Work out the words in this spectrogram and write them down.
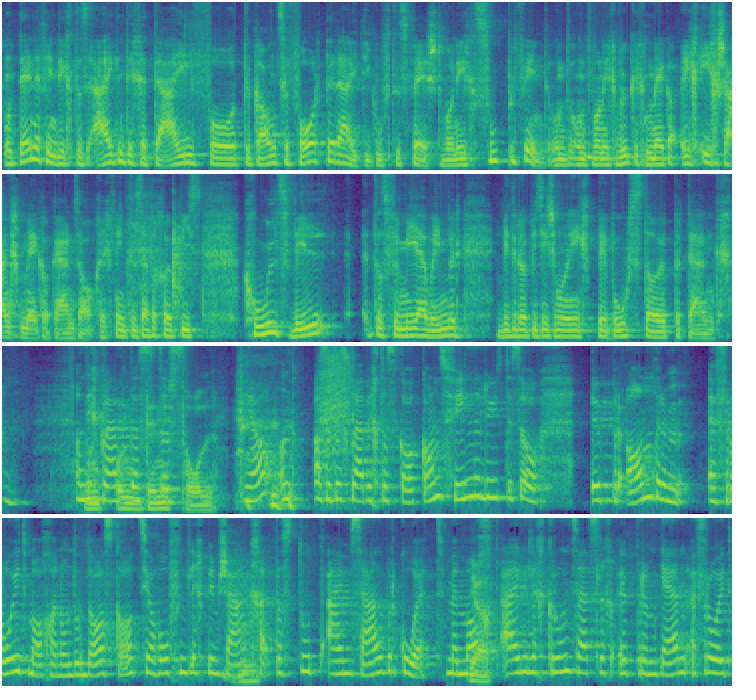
Und dann finde ich das eigentlich ein Teil von der ganzen Vorbereitung auf das Fest, den ich super finde und, und wo ich wirklich mega, ich, ich schenke mega gerne Sachen. Ich finde das einfach etwas Cooles, weil das für mich auch immer wieder etwas ist, wo ich bewusst an jemanden denke. Und ich glaube, und, dass dann das ist toll. Ja, und also das glaube ich, das geht ganz vielen Leuten so. Jemand anderem eine Freude machen und um das geht es ja hoffentlich beim Schenken. Mhm. Das tut einem selber gut. Man macht ja. eigentlich grundsätzlich jemandem gerne eine Freude.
